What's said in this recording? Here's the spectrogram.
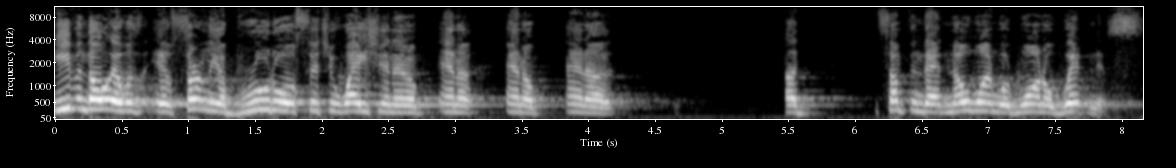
even though it was, it was certainly a brutal situation and, a, and, a, and, a, and a, a, something that no one would want to witness,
